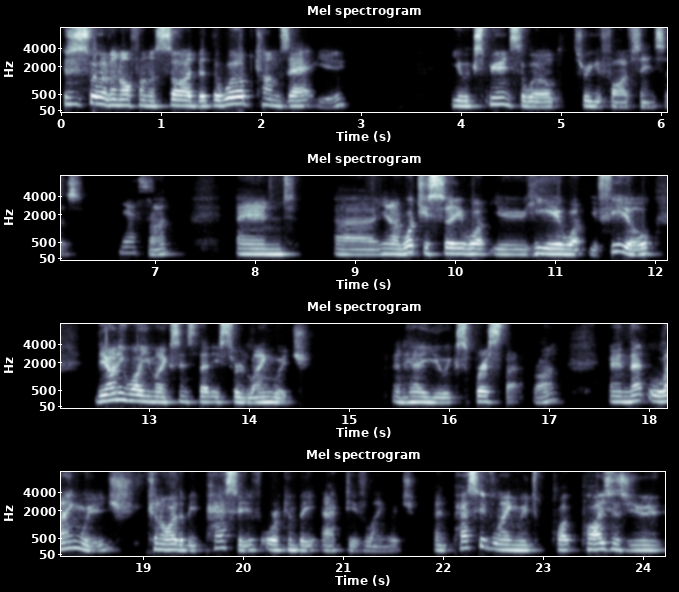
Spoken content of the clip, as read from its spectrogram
this is sort of an off on a side, but the world comes at you. You experience the world through your five senses. Yes. Right. And, uh, you know, what you see, what you hear, what you feel, the only way you make sense of that is through language and how you express that, right? And that language can either be passive or it can be active language. And passive language places you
